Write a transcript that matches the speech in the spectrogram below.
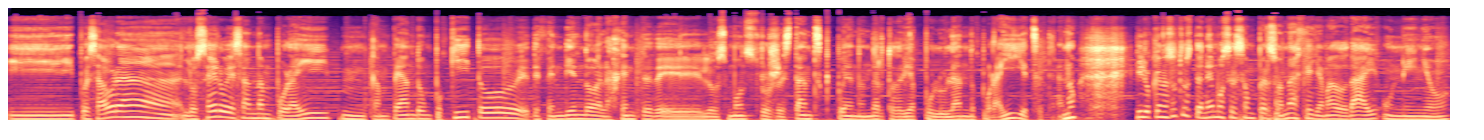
Y pues ahora los héroes andan por ahí mm, campeando un poquito, eh, defendiendo a la gente de los monstruos restantes que pueden andar todavía pululando por ahí, etcétera, ¿no? Y lo que nosotros tenemos es a un personaje llamado Dai, un niño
